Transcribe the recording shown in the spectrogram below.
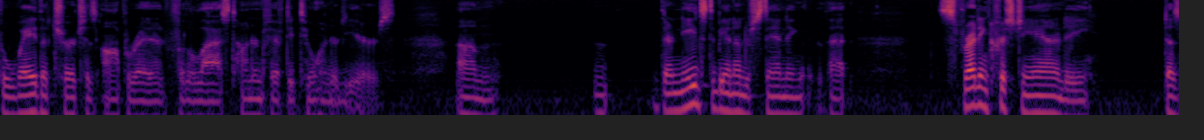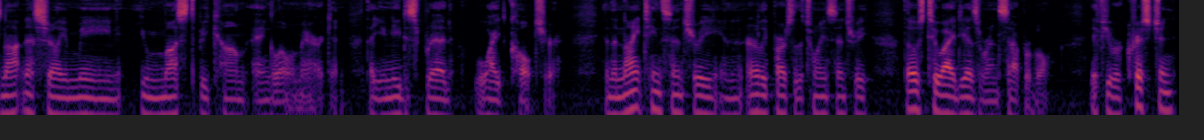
the way the church has operated for the last 150, 200 years. Um, there needs to be an understanding that spreading Christianity does not necessarily mean you must become Anglo-American, that you need to spread white culture. In the 19th century and in early parts of the 20th century, those two ideas were inseparable. If you were Christian,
